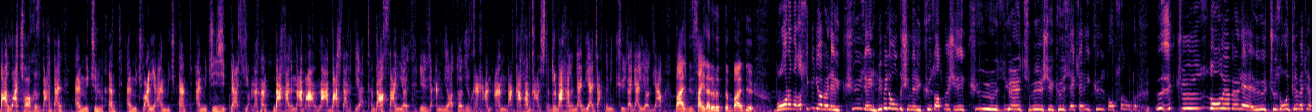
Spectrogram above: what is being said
Vallahi çok hızlı. Ben M3'ün M3 var ya M3. M3'ün Jeep versiyonu. Bakalım ne Allah başladık diyor. 90 100 100 130 140 ben kafam karıştı. Dur bakalım ne diyecektim 200'e geliyoruz ya. Baldi sayıları unuttum Baldi. Bu araba nasıl gidiyor böyle 250 bile oldu şimdi 260 270 280 290 oldu 300 ne oluyor böyle 310 kilometre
